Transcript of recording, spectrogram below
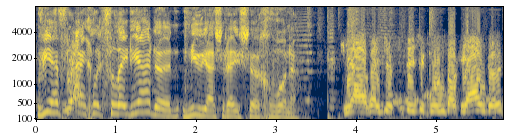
Wie heeft Ja. eigenlijk verleden jaar de nieuwjaarsrace gewonnen? Ja, weet je, is ik word een dagje ouder.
